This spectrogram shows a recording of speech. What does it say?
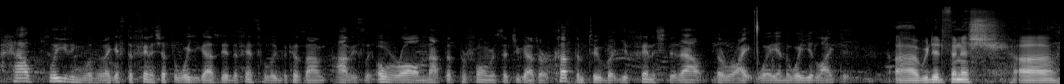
how pleasing was it, I guess, to finish up the way you guys did defensively? Because I'm obviously overall not the performance that you guys are accustomed to, but you finished it out the right way and the way you liked it. Uh, we did finish uh,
